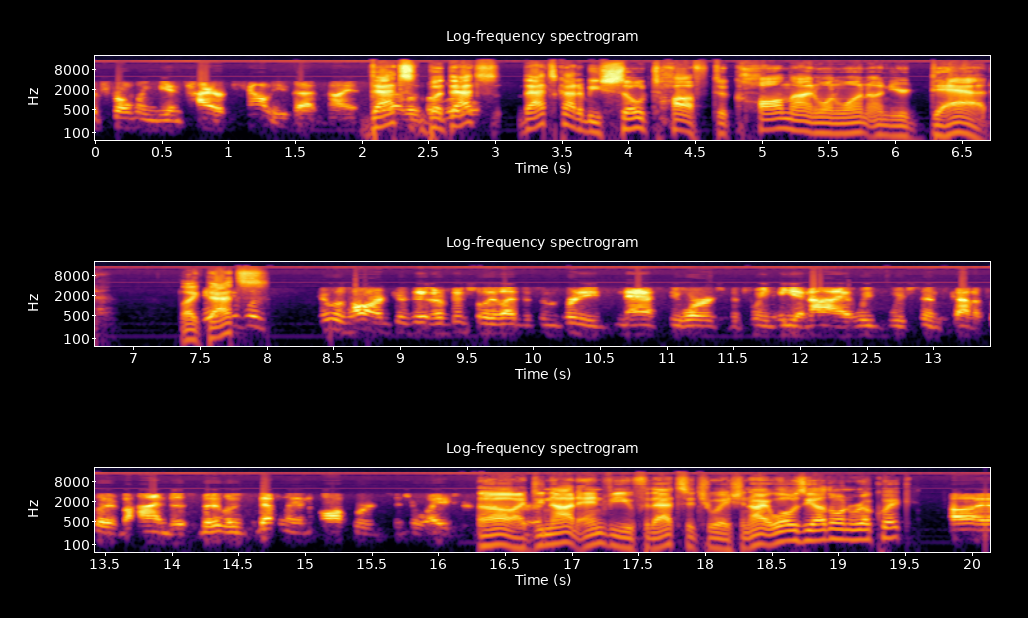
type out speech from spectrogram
patrolling the entire county that night. So That's that but little- that's that's got to be so tough to call 911 on your dad. Like It- that's It was, it was hard because it eventually led to some pretty nasty words between he and I. We've, we've since kind of put it behind us, but it was definitely an awkward situation. Oh, I do not envy you for that situation. All right, what was the other one real quick? Uh,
